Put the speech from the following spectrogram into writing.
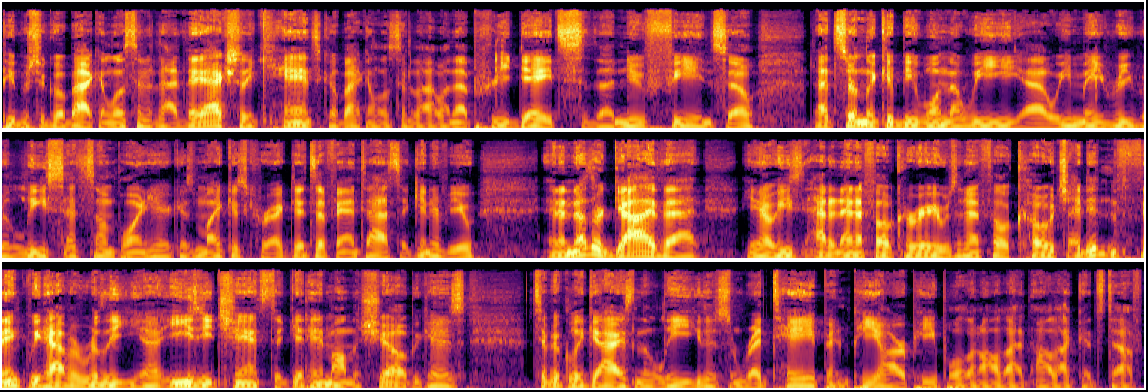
people should go back and listen to that. They actually can't go back and listen to that one. That predates the new feed, so that certainly could be one that we uh, we may re-release at some point here because Mike is correct. It's a fantastic interview, and another guy that you know he's had an NFL career. He was an NFL coach. I didn't think we'd have a really uh, easy chance to get him on the show because typically guys in the league there's some red tape and PR people and all that all that good stuff.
